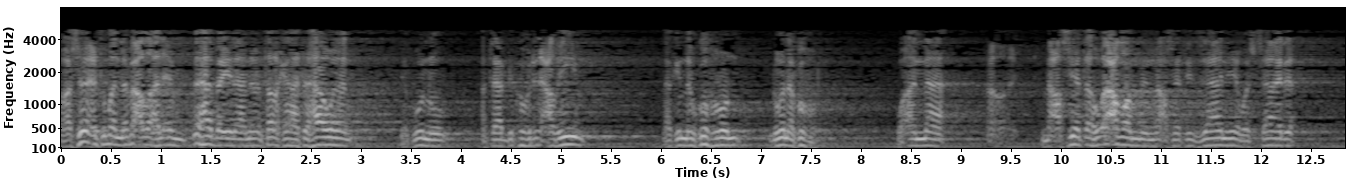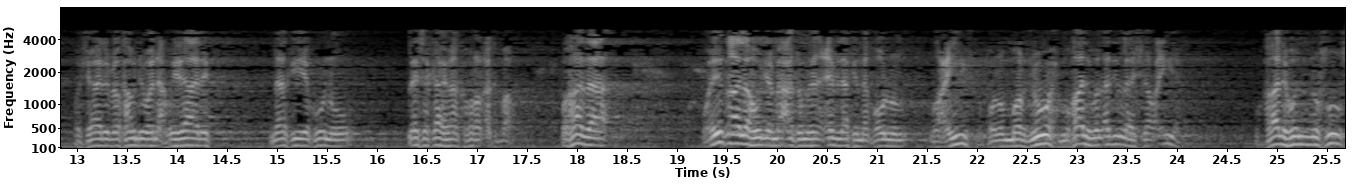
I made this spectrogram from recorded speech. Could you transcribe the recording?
وسمعتم أن بعض أهل العلم ذهب إلى أن من تركها تهاونا يكون أتى بكفر عظيم لكنه كفر دون كفر وأن معصيته أعظم من معصية الزاني والسارق وشارب الخمر ونحو ذلك لكن يكون ليس كافرا كفرا أكبر. وهذا وإن قاله جماعة من العلم لكن قول ضعيف قول مرجوح مخالف الأدلة الشرعية مخالف للنصوص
